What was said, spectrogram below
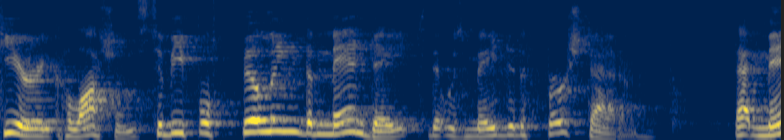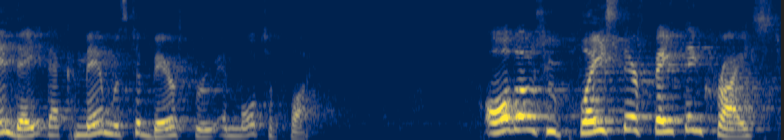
here in Colossians, to be fulfilling the mandate that was made to the first Adam. That mandate, that command was to bear fruit and multiply. All those who place their faith in Christ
